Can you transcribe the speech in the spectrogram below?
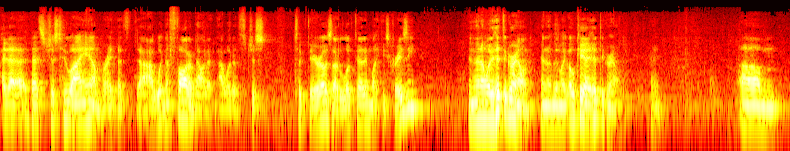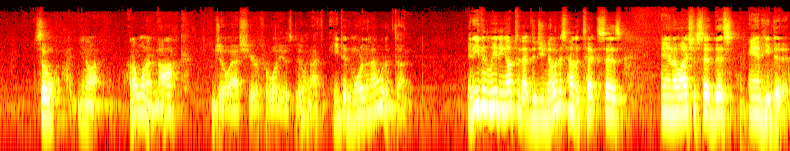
I, that, that's just who I am, right? That's, I wouldn't have thought about it. I would have just took the arrows. I'd have looked at him like he's crazy, and then I would hit the ground, and I'd been like, okay, I hit the ground, right? Um, so you know, I, I don't want to knock Joash here for what he was doing. I, he did more than I would have done. And even leading up to that, did you notice how the text says, and Elisha said this, and he did it.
